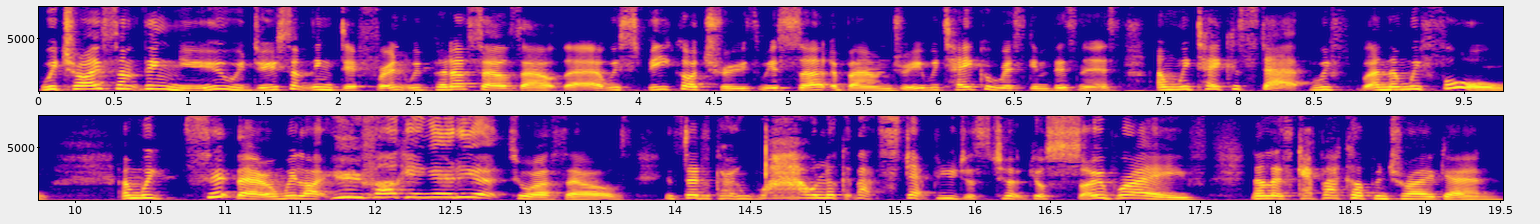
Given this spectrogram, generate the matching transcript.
We try something new, we do something different, we put ourselves out there, we speak our truth, we assert a boundary, we take a risk in business, and we take a step, we, and then we fall. And we sit there and we're like, you fucking idiot to ourselves. Instead of going, wow, look at that step you just took. You're so brave. Now let's get back up and try again.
